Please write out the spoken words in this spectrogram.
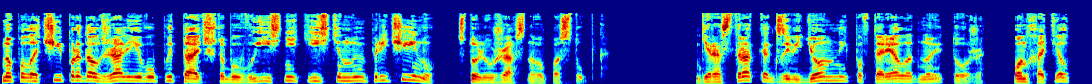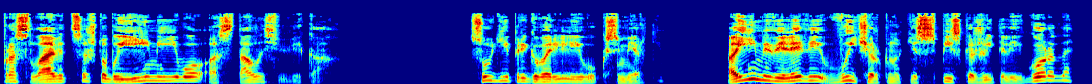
но палачи продолжали его пытать, чтобы выяснить истинную причину столь ужасного поступка. Герострат, как заведенный, повторял одно и то же. Он хотел прославиться, чтобы имя его осталось в веках. Судьи приговорили его к смерти, а имя велели вычеркнуть из списка жителей города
